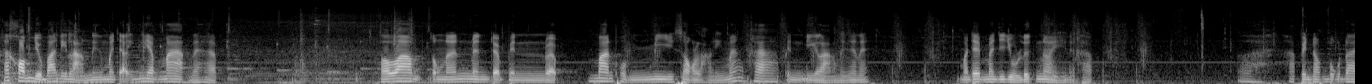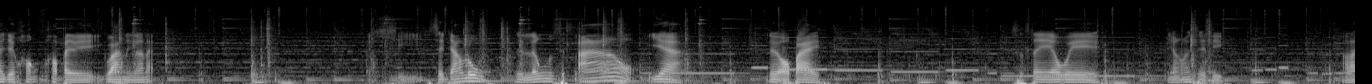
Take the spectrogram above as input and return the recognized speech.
ถ้าคอมอยู่บ้านอีกหลังนึงมันจะเงียบมากนะครับ เพราะว่าตรงนั้นมันจะเป็นแบบบ้านผมมีสองหลังอีกมั้งค่ะเป็นอีกหลังหนึ่งนะมันจะมันจะอยู่ลึกหน่อยนะครับ ถ้าเป็นโน้ตบุ๊กได้จะคล่องเข้าไปอีกบ้านหนึ่งแล้วแหละโอเคเสร็จยังลุงเสร็จแล้วเสร็จแล้วเย่เดินออกไป stay away ยังไม่เสร็จอีก อะไร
